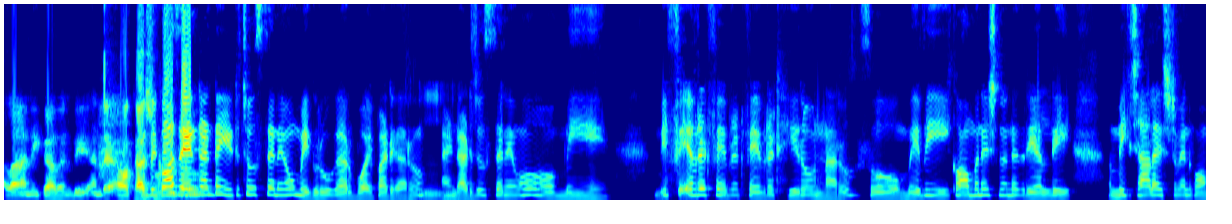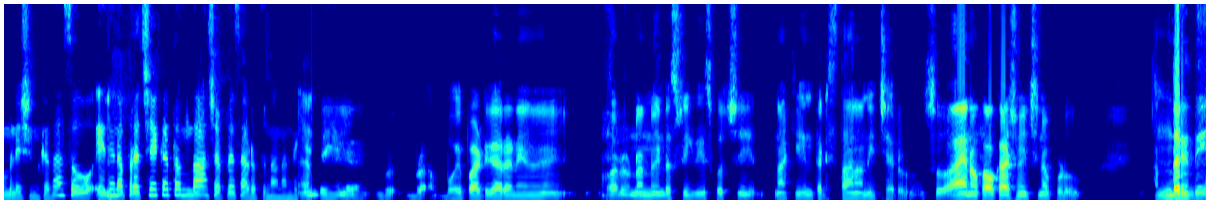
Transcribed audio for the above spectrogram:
అలా అని కాదండి. అంటే అవకాశం బికాస్ ఏంటంటే ఇటు చూస్తేనేమో మీ గురువు గారు బోయపాటి గారు మ్మ్. అండ్ అటు చూస్తేనేమో మీ మీ ఫేవరెట్ ఫేవరెట్ ఫేవరెట్ హీరో ఉన్నారు. సో మేబీ ఈ కాంబినేషన్ అనేది రియల్లీ మీకు చాలా ఇష్టమైన కాంబినేషన్ కదా. సో ఏదైనా ప్రత్యేకత ఉందా? చెప్పేసి అడుగుతున్నాను అందుకే. అంటే ఇప్పుడు బోయపాటి గారు అనే వారు నన్ను ఇండస్ట్రీకి తీసుకొచ్చి నాకు ఇంతటి స్థానాన్ని ఇచ్చారు. సో ఆయన ఒక అవకాశం ఇచ్చినప్పుడు అందరిది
